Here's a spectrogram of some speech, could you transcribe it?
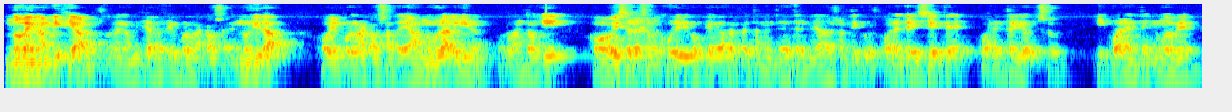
no vengan viciados, no vengan viciados bien por una causa de nulidad o bien por una causa de anulabilidad. Por lo tanto, aquí, como veis, el régimen jurídico queda perfectamente determinado en los artículos 47, 48 y 49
